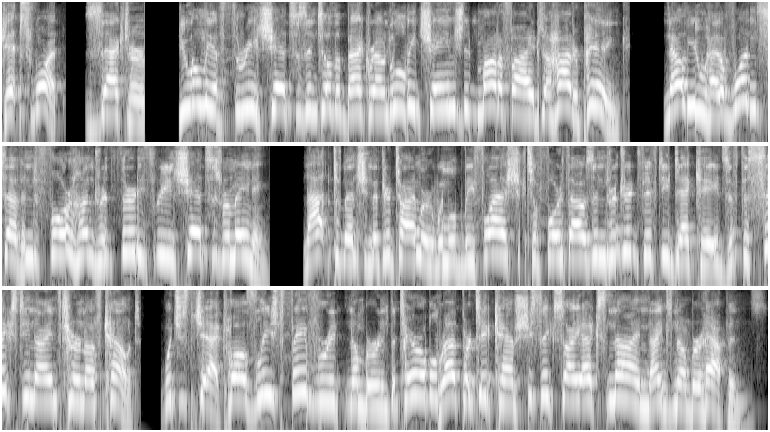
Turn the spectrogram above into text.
Guess what, Zactor? You only have three chances until the background will be changed and modified to hotter pink. Now you have 1,7433 chances remaining. Not to mention that your timer will be flashed to 4,150 decades if the 69th turn-off count, which is Jake Paul's least favorite number in the terrible rat party cache 6ix9ine's number happens.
